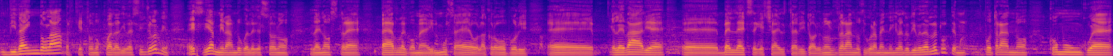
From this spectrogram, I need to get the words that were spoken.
vivendola perché sono qua da diversi giorni e sia ammirando quelle che sono le nostre perle come il museo, l'acropoli e le varie eh, bellezze che c'è il territorio. Non saranno sicuramente in grado di vederle tutte ma potranno comunque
